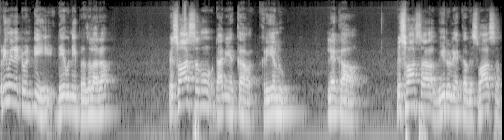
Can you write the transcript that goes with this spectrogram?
ప్రియమైనటువంటి దేవుని ప్రజలారా విశ్వాసము దాని యొక్క క్రియలు లేక విశ్వాస వీరుల యొక్క విశ్వాసం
